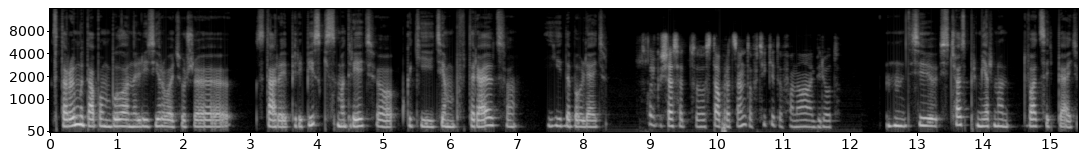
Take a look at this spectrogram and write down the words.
вторым этапом было анализировать уже старые переписки, смотреть, э, какие темы повторяются и добавлять. Сколько сейчас от 100% э, тикетов она берет? Сейчас примерно 25.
